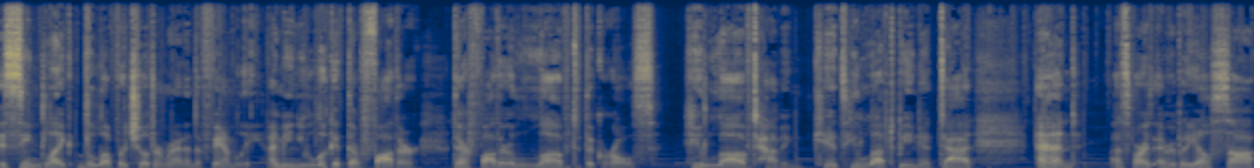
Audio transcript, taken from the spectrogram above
it seemed like the love for children ran in the family. I mean, you look at their father. Their father loved the girls. He loved having kids. He loved being a dad. And as far as everybody else saw,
